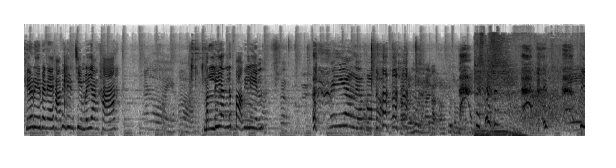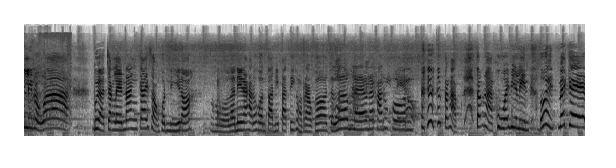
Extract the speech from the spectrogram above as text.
พี่ลินเป็นไงคะพี่ลินชิมหรือยังคะ อร่อยค่ะ มันเลี่ยนหรือเปล่าพี่ลิน ไม่เลี่ยงเลยค่ะกลับคำพูดทำไมกลับคำพูดทำไมพี่ลินบอกว่า เบื่อจังเลยนั่งใกล้สองคนนี้เนาะโอ้โหแล้วนี่นะคะ ทุกคนตอนนี้ปาร์ตี้ของเราก็จะเริ่มแล้วนะคะ ทุกคน ต้องหาต้องหาครูให้พี่ลินเอ้ยแม่เกด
